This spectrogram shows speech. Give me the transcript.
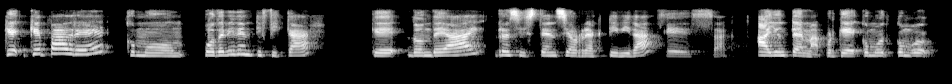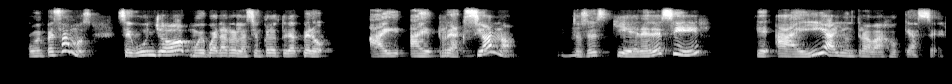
qué, qué padre como poder identificar que donde hay resistencia o reactividad, Exacto. hay un tema, porque como, como ¿Cómo empezamos? Según yo, muy buena relación con la autoridad, pero hay, hay reacciono. Entonces, quiere decir que ahí hay un trabajo que hacer.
